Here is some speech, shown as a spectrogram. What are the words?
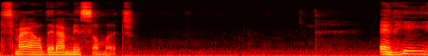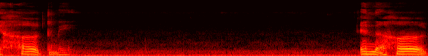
smile that I miss so much. And he hugged me. And the hug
